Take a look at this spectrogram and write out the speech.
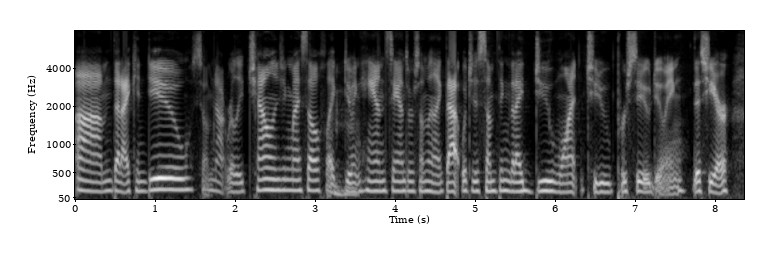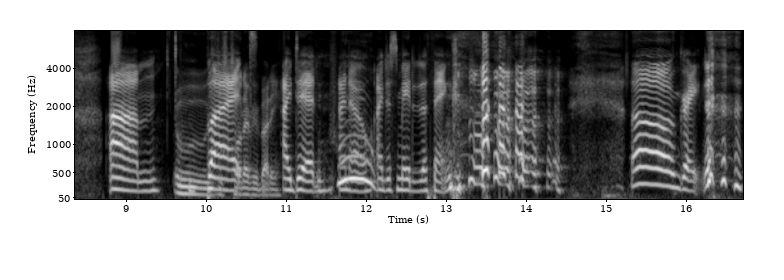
Um, that I can do. So I'm not really challenging myself, like doing handstands or something like that, which is something that I do want to pursue doing this year. Um, Ooh, but just told everybody. I did. I know. I just made it a thing. oh, great.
